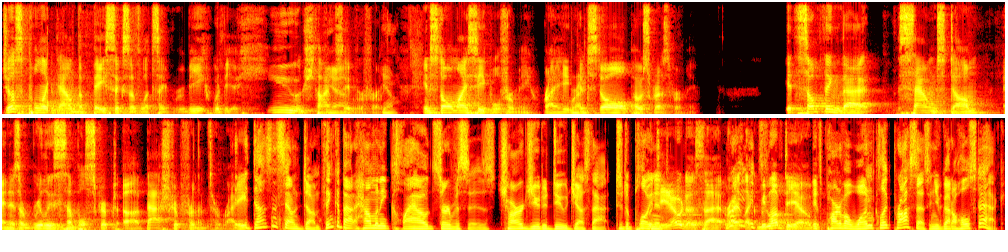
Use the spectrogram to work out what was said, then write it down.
Just pulling down the basics of, let's say, Ruby would be a huge time Yeah. saver for me Yeah. install MySQL for me, right? Right. Install Postgres for me. It's something that sounds dumb and is a really simple script, uh, bash script for them to write. It doesn't sound dumb. Think about how many cloud services charge you to do just that, to deploy an. Do does that, right? Right, like we love Do, It's part of a one-click process, and you've got a whole stack.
